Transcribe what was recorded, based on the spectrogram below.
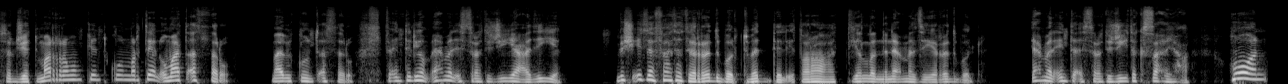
استراتيجيات مرة ممكن تكون مرتين وما تأثروا ما بيكونوا تأثروا. فأنت اليوم اعمل استراتيجية عادية. مش إذا فاتت الريد بول تبدل إطارات يلا بدنا نعمل زي الريد بول. اعمل أنت استراتيجيتك الصحيحة. هون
